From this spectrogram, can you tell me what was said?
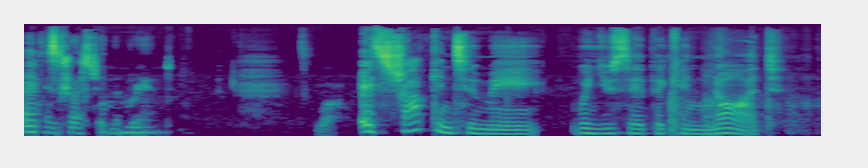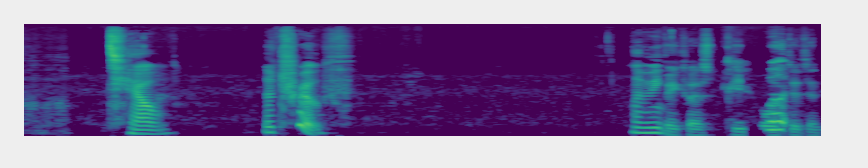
and trust in the mhm. brand. Wow. It's shocking to me when you say they cannot tell the truth. Let me. Because people Well, didn't.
